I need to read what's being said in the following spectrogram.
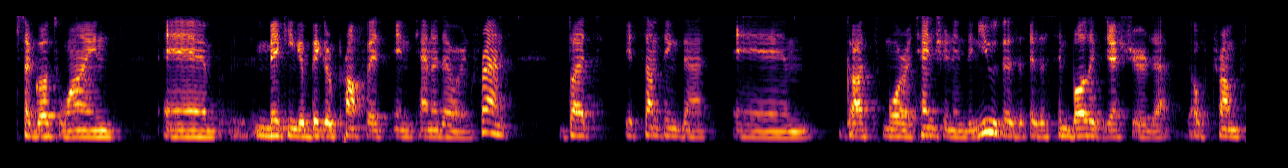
Psagot wines and making a bigger profit in Canada or in France. But it's something that um, got more attention in the news as, as a symbolic gesture that of Trump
